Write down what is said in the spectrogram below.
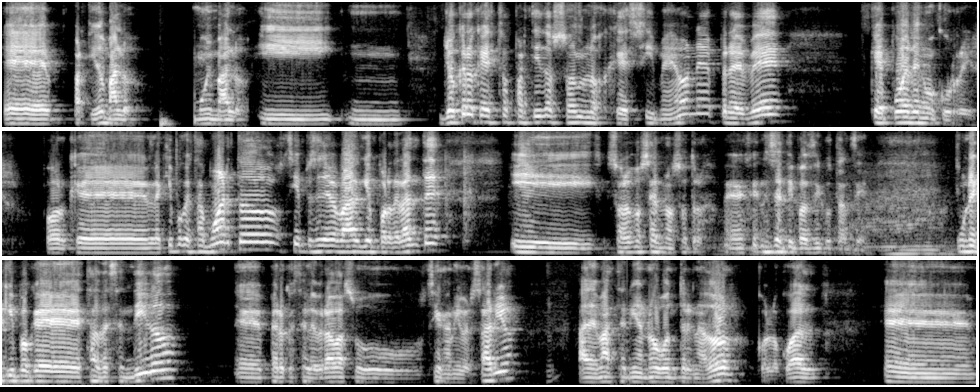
Eh, partido malo, muy malo. Y mm, yo creo que estos partidos son los que Simeone prevé que pueden ocurrir. porque el equipo que está muerto siempre se lleva a alguien por delante y solemos ser nosotros en ese tipo de circunstancias. Un equipo que está descendido, eh, pero que celebraba su 100 aniversario. Además tenía nuevo entrenador, con lo cual eh,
